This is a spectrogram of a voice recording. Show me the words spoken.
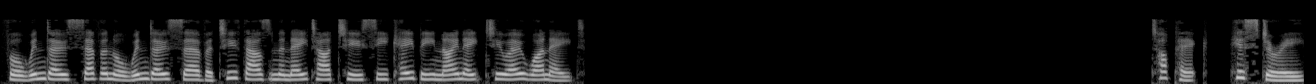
For Windows 7 or Windows Server 2008 R2 CKB982018. Topic: History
